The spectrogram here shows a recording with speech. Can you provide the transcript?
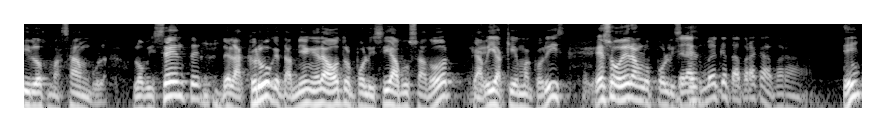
y los Mazámbulas. Los Vicentes de la Cruz, que también era otro policía abusador que había aquí en Macorís. Esos eran los ¿De la policías. Cruz que está para acá? Para... ¿Eh?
